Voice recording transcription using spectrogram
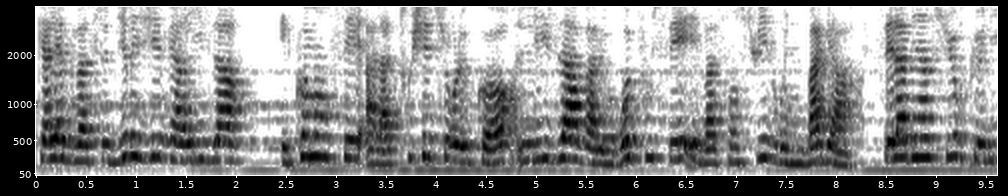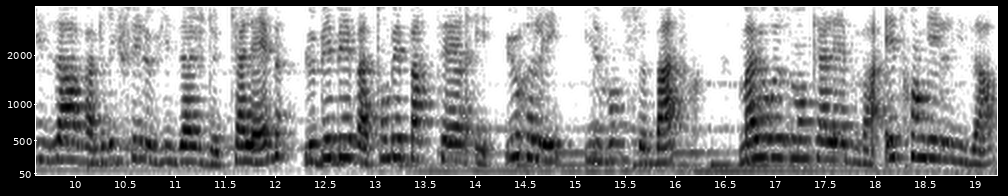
Caleb va se diriger vers Lisa et commencer à la toucher sur le corps, Lisa va le repousser et va s'en suivre une bagarre. C'est là bien sûr que Lisa va griffer le visage de Caleb, le bébé va tomber par terre et hurler, ils vont se battre. Malheureusement Caleb va étrangler Lisa,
